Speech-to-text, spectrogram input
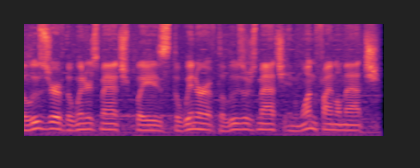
The loser of the winners match plays the winner of the losers match in one final match,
